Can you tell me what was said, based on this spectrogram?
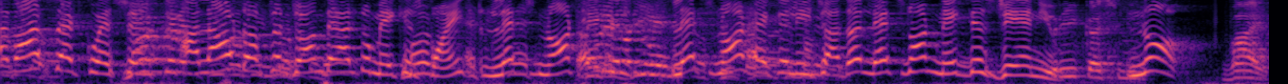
I've asked that question. Allow Dr. John Dayal to make his point. Let's not heckle, let's not heckle each other. Let's not make this JNU. No. Why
